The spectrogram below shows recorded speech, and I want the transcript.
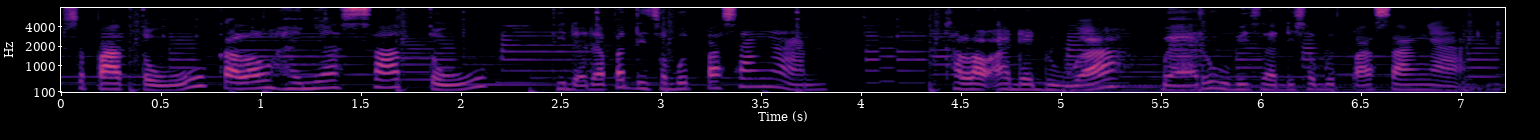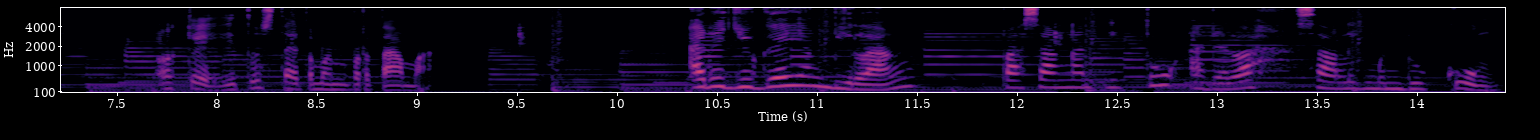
sepatu, kalau hanya satu tidak dapat disebut pasangan. Kalau ada dua, baru bisa disebut pasangan. Oke, itu statement pertama. Ada juga yang bilang pasangan itu adalah saling mendukung,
